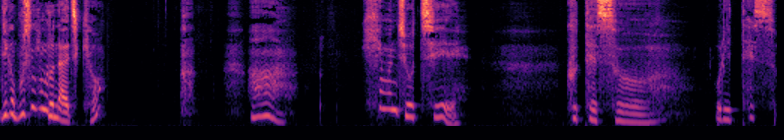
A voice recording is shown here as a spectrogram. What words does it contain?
네가 무슨 힘으로 날 지켜? 아, 힘은 좋지. 구태수, 우리 태수.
